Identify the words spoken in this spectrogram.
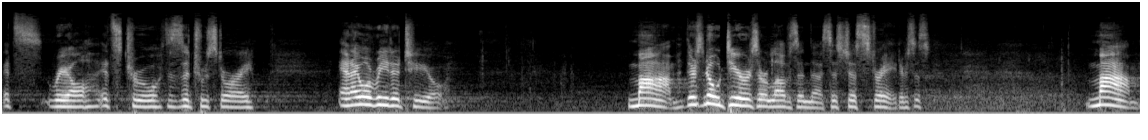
It's real, it's true. This is a true story. And I will read it to you. Mom, there's no dears or loves in this, it's just straight. It's just, Mom,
